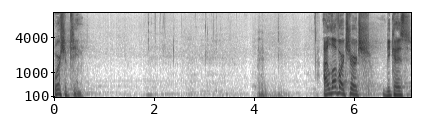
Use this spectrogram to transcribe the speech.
Worship team. I love our church because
